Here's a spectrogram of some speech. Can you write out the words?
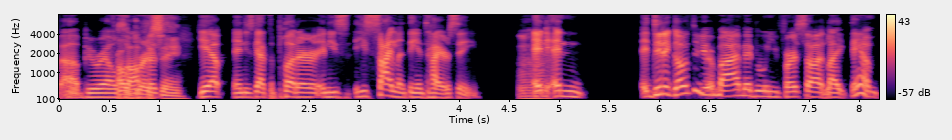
uh, Burrell's Oh, great office. scene. Yep, and he's got the putter, and he's he's silent the entire scene. Mhm. And and did it go through your mind maybe when you first saw it? Like, damn,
